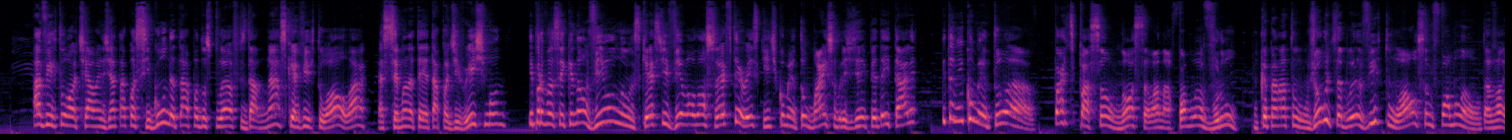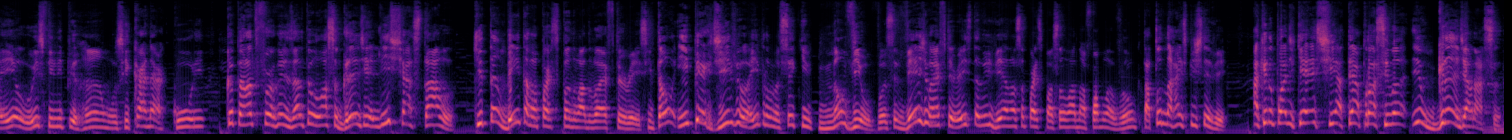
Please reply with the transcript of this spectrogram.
A Virtual Challenge já tá com a segunda etapa dos playoffs da NASCAR Virtual lá. Essa semana tem a etapa de Richmond. E para você que não viu, não esquece de ver lá o nosso After Race, que a gente comentou mais sobre o GP da Itália. E também comentou a participação nossa lá na Fórmula Vroom, um campeonato, um jogo de tabuleiro virtual sobre Fórmula 1. Tava eu, Luiz Felipe Ramos, Ricardo Arcuri, o campeonato foi organizado pelo nosso grande Eli Chastalo, que também estava participando lá do After Race. Então, imperdível aí para você que não viu. Você veja o After Race e também vê a nossa participação lá na Fórmula Vroom, que tá tudo na High Speed TV. Aqui no podcast, até a próxima e um grande abraço!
